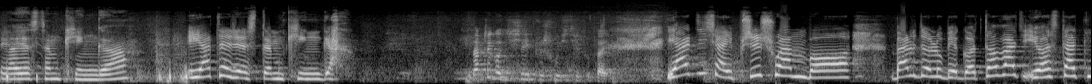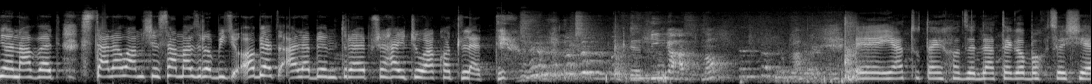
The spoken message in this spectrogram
Ja jestem Kinga. I ja też jestem Kinga. Dlaczego dzisiaj przyszłyście tutaj? Ja dzisiaj przyszłam, bo bardzo lubię gotować i ostatnio nawet starałam się sama zrobić obiad, ale bym trochę przehajczyła kotlety. Kinga, a no? Y, Ja tutaj chodzę dlatego, bo chcę się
